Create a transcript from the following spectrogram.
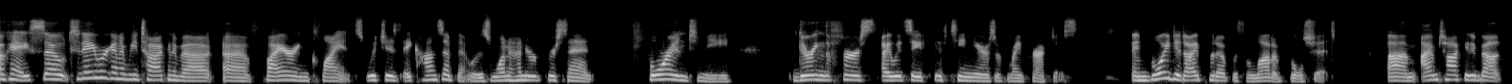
Okay, so today we're going to be talking about uh, firing clients, which is a concept that was 100% foreign to me during the first, I would say, 15 years of my practice. And boy, did I put up with a lot of bullshit. Um, I'm talking about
